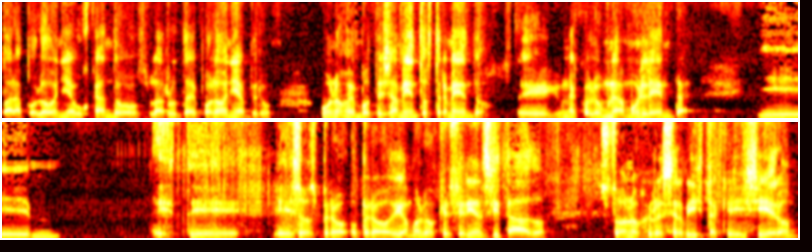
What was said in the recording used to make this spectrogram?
para Polonia buscando la ruta de Polonia, pero unos embotellamientos tremendos, eh, una columna muy lenta. Y este, esos, pero, pero digamos los que serían citados son los reservistas que hicieron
